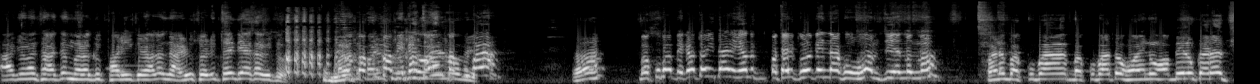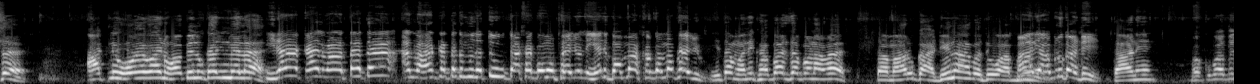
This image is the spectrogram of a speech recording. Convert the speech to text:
આજે મને સાથે મરદ ફાડી ગયા હાલો નાયડું છોડી થઈ ગયા છે તો. બકુબા ભેગા થયો ને બકુબા હા? બકુબા ભેગા થઈ તારે એને પથારી ગોળ કરી નાખો હું સમજી એમ પણ બકુબા બકુબા તો હોયનું હોબેલું કરે જ છે. આટલું હોય હોય ને હોબેલું કરીને મેલા. ઈરા કાલ વાળતા હતા અને વાળ કરતા તો હું નતું આખા ગામમાં ફેલ્યો નહીં. એને ગામમાં આખા ગામમાં ફેલ્યું એ તો મને ખબર છે પણ હવે તમારું કાઢ્યું ને આ બધું આબરૂ. મારી આબરૂ કાઢી. તાણે? બકુબા તો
